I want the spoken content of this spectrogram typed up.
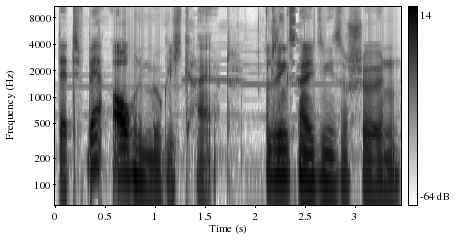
Das wäre auch eine Möglichkeit. Allerdings kann ich die nicht so schön,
